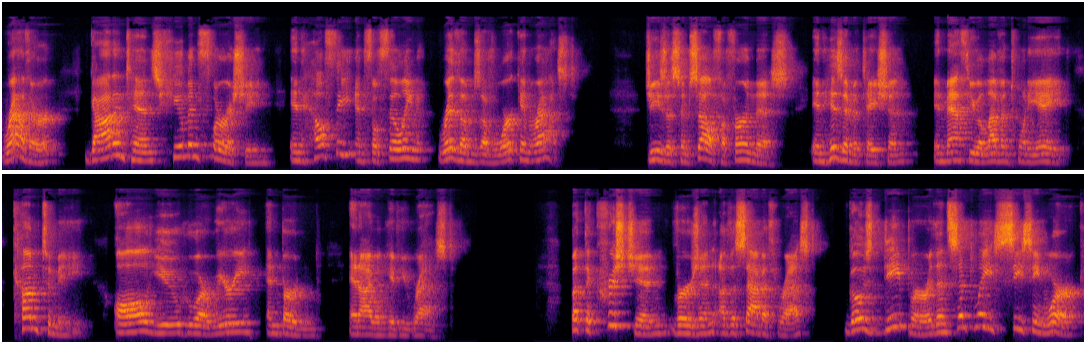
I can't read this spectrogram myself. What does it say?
Rather, God intends human flourishing in healthy and fulfilling rhythms of work and rest. Jesus himself affirmed this in his invitation in Matthew 11 28 Come to me, all you who are weary and burdened, and I will give you rest. But the Christian version of the Sabbath rest goes deeper than simply ceasing work,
